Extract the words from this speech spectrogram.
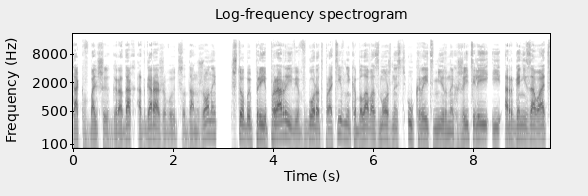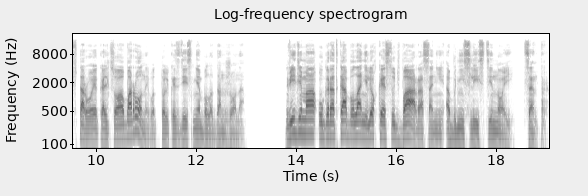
так в больших городах отгораживаются донжоны, чтобы при прорыве в город противника была возможность укрыть мирных жителей и организовать второе кольцо обороны. Вот только здесь не было донжона. Видимо, у городка была нелегкая судьба, раз они обнесли стеной центр.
